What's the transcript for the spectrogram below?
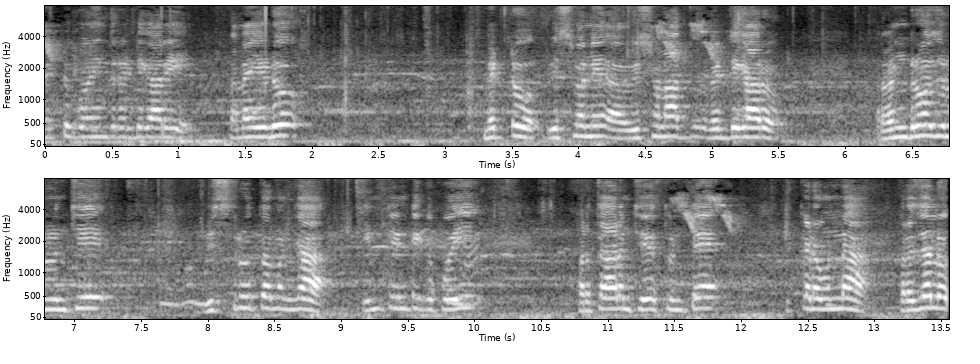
మెట్టు గోవిందరెడ్డి గారి తనయుడు. మెట్టు విశ్వని విశ్వనాథ్ రెడ్డి గారు రెండు రోజుల నుంచి విస్తృతంగా ఇంటింటికి పోయి ప్రచారం చేస్తుంటే ఇక్కడ ఉన్న ప్రజలు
